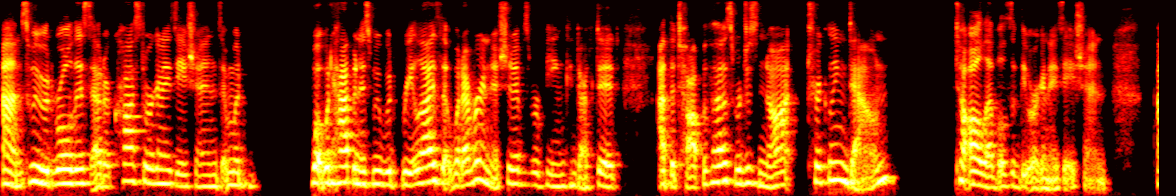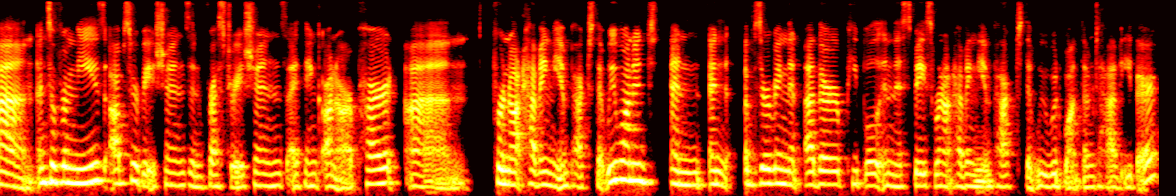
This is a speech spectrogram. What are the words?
Um, so we would roll this out across organizations and would what would happen is we would realize that whatever initiatives were being conducted at the top of house were just not trickling down to all levels of the organization. Um, and so from these observations and frustrations, I think on our part, um, for not having the impact that we wanted and and observing that other people in this space were not having the impact that we would want them to have either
